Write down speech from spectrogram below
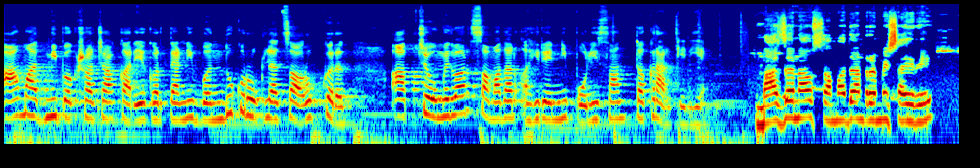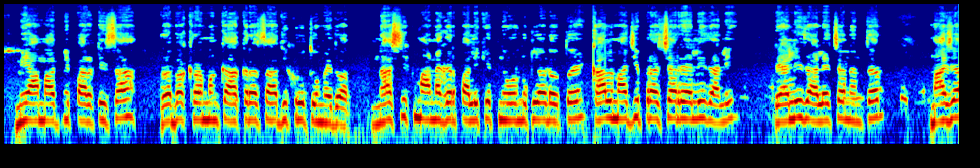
आम आदमी पक्षाच्या कार्यकर्त्यांनी बंदूक रोखल्याचा आरोप करत आपचे उमेदवार समाधान अहिरेंनी पोलिसांत तक्रार केली आहे. माझं नाव समाधान रमेश अहिरे. मी आम आदमी पार्टीचा प्रभाग क्रमांक अकराचा अधिकृत उमेदवार. नाशिक महानगरपालिकेत निवडणूक लढवतोय. काल माझी प्रचार रॅली झाली. रॅली झाल्याच्यानंतर माझ्या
